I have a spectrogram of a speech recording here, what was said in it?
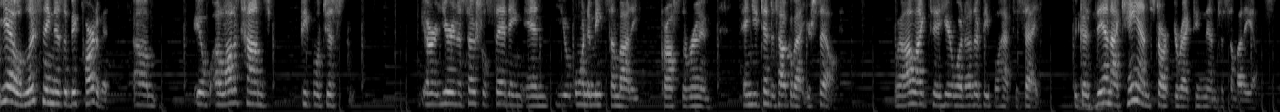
Yeah, well, listening is a big part of it. Um, you know, a lot of times people just or you're in a social setting and you're going to meet somebody across the room and you tend to talk about yourself. Well, I like to hear what other people have to say because then I can start directing them to somebody else.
